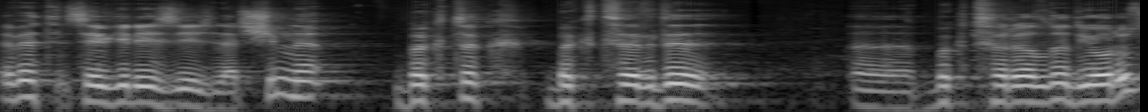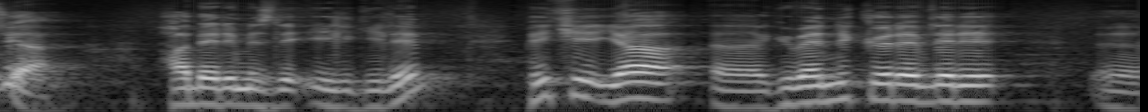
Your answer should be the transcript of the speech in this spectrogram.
Evet sevgili izleyiciler şimdi bıktık, bıktırdı, e, bıktırıldı diyoruz ya haberimizle ilgili. Peki ya e, güvenlik görevleri e,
